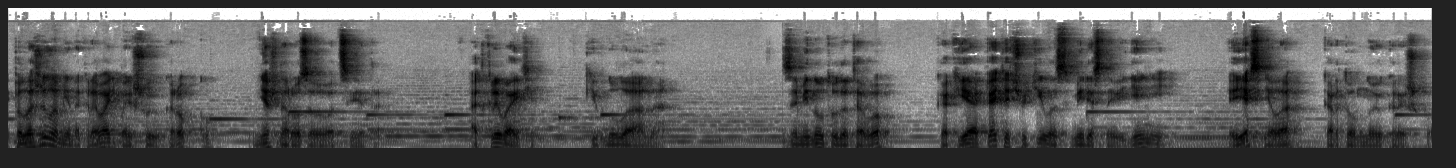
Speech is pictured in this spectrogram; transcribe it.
и положила мне на кровать большую коробку нежно-розового цвета. «Открывайте», — кивнула она. За минуту до того, как я опять очутилась в мире сновидений, и я сняла картонную крышку.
